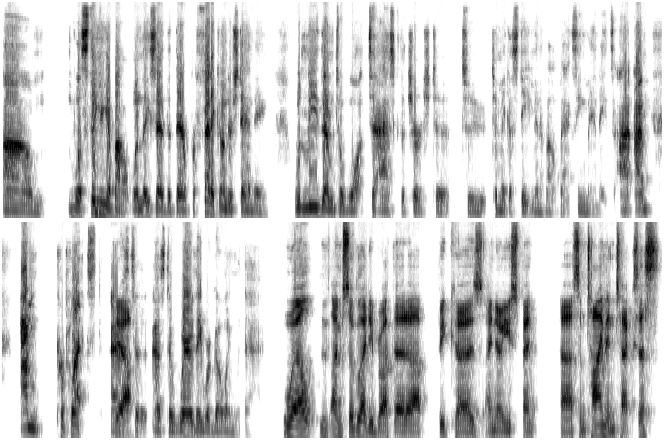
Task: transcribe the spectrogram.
um, was thinking about when they said that their prophetic understanding would lead them to want to ask the church to to to make a statement about vaccine mandates. I, I'm I'm perplexed as Yeah. to as to where they were going with that. Well, I'm so glad you brought that up because I know you spent uh, some time in Texas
